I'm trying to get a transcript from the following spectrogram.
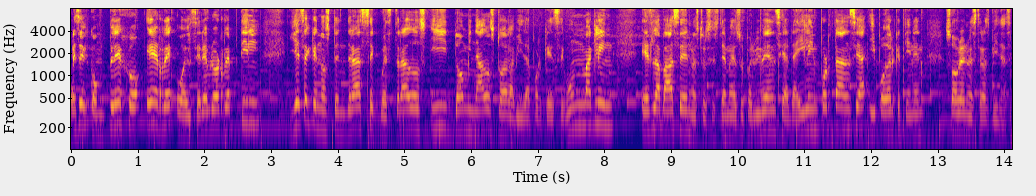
es el complejo R o el cerebro reptil y es el que nos tendrá secuestrados y dominados toda la vida porque según McLean es la base de nuestro sistema de supervivencia, de ahí la importancia y poder que tienen sobre nuestras vidas.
